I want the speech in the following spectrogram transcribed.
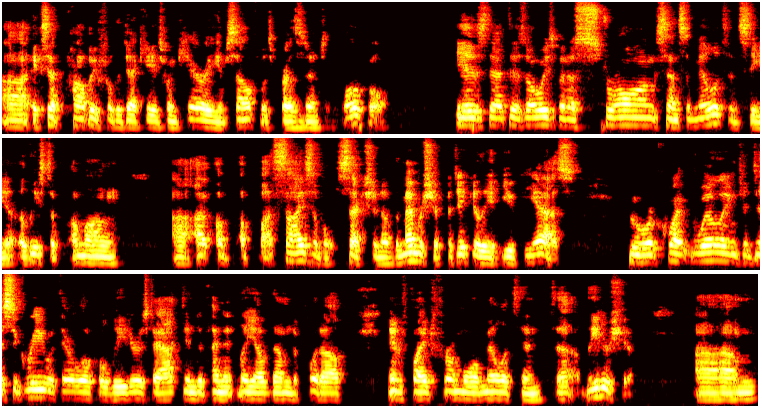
uh, except probably for the decades when Carey himself was president of the local, is that there's always been a strong sense of militancy, at least among uh, a, a, a, sizable section of the membership, particularly at UPS, who were quite willing to disagree with their local leaders, to act independently of them, to put up and fight for a more militant uh, leadership. Um,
